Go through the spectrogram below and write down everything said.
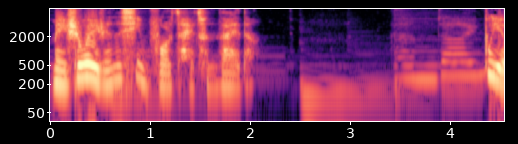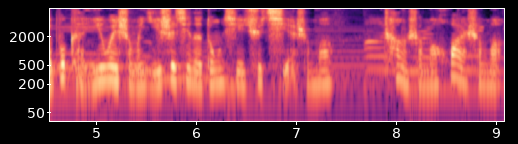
美是为人的幸福而才存在的，不也不肯因为什么仪式性的东西去写什么、唱什么、画什么，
